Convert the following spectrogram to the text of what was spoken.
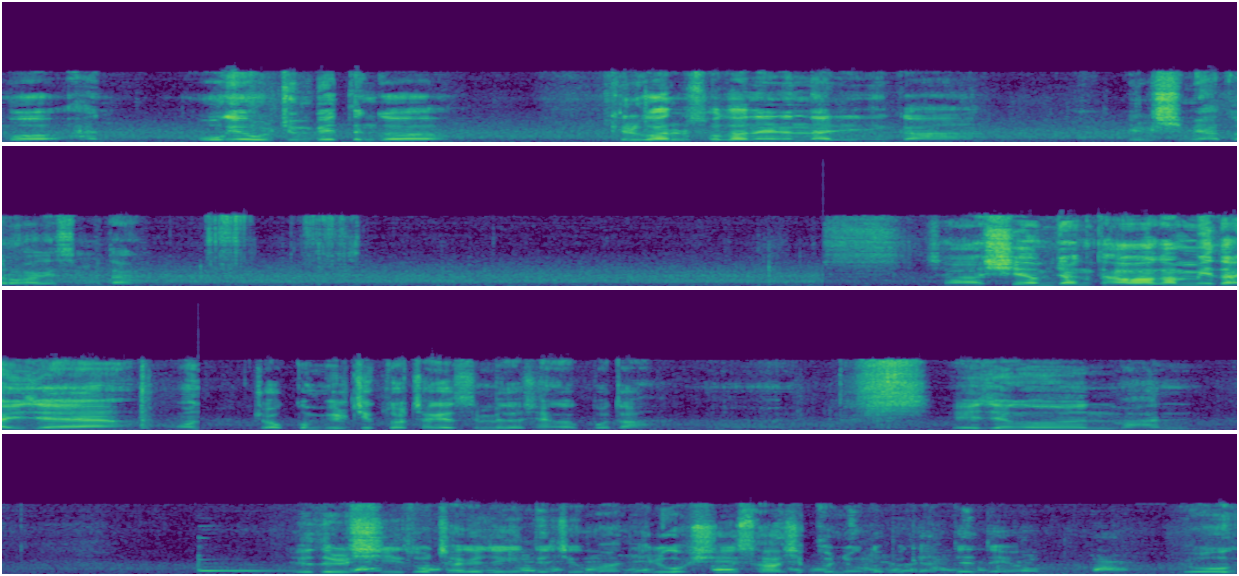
뭐한 5개월 준비했던 거 결과를 쏟아내는 날이니까 열심히 하도록 하겠습니다. 자 시험장 다 와갑니다 이제. 온- 조금 일찍 도착했습니다 생각보다. 어, 예정은 뭐한 8시 도착 예정인데 지금 한 7시 40분 정도밖에 안 됐네요. 요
